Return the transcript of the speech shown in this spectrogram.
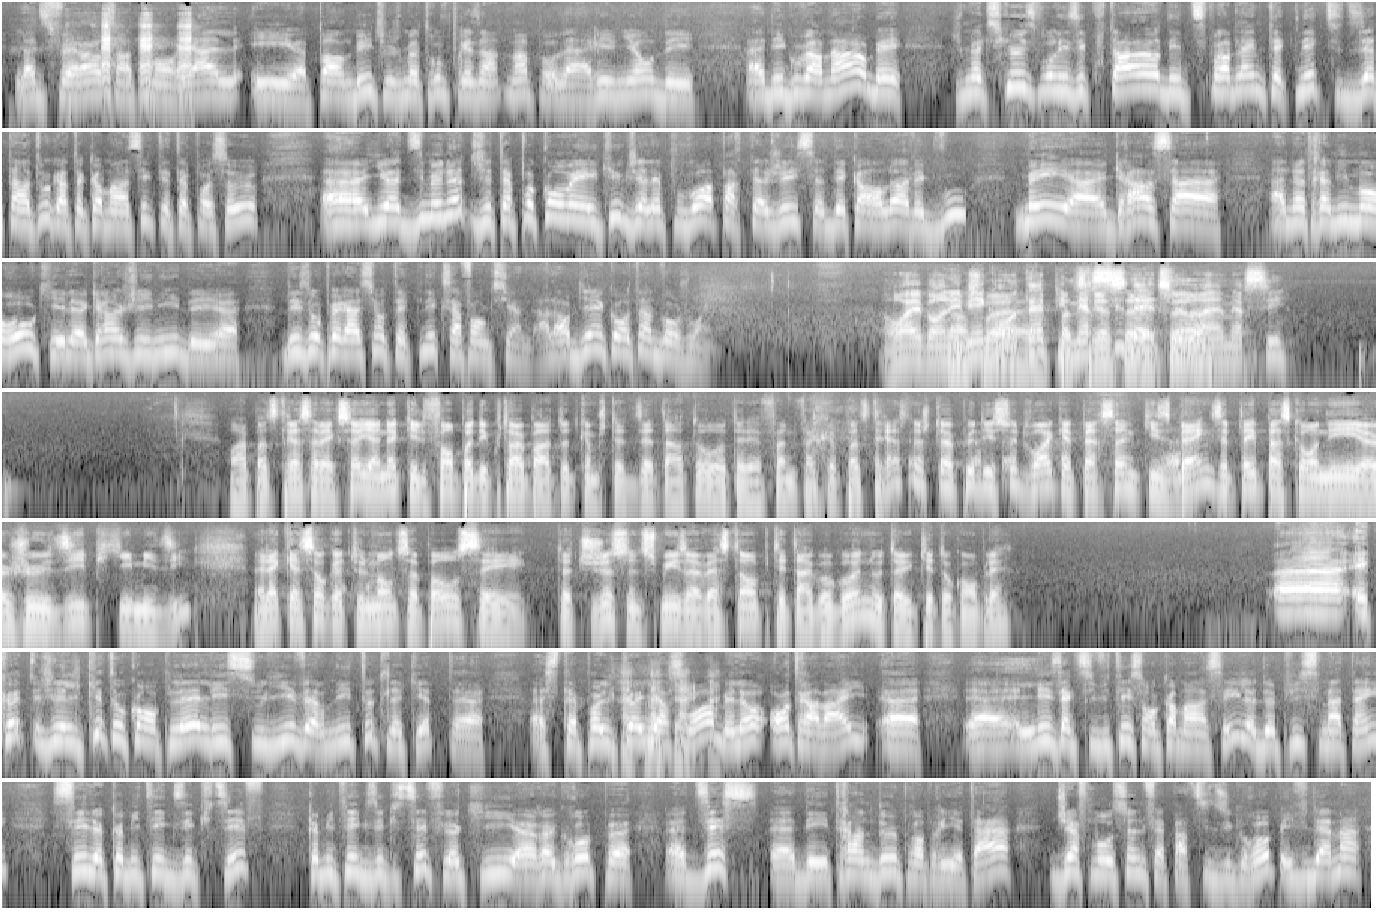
la différence entre Montréal et Palm Beach, où je me trouve présentement pour la réunion des, des gouverneurs. Mais je m'excuse pour les écouteurs, des petits problèmes techniques. Tu disais tantôt quand tu as commencé que tu n'étais pas sûr. Euh, il y a dix minutes, j'étais pas convaincu que j'allais pouvoir partager ce décor-là avec vous, mais euh, grâce à, notre ami Moreau, qui est le grand génie euh, des, opérations techniques, ça fonctionne. Alors, bien content de vous rejoindre. Oui, ben on est bien content. Puis merci d'être là. Hein, merci. Ouais, pas de stress avec ça. Il y en a qui le font pas d'écouteurs partout, comme je te disais tantôt au téléphone. Fait que pas de stress. Je suis un peu déçu de voir qu'il n'y a personne qui se baigne. C'est peut-être parce qu'on est euh, jeudi puis qu'il est midi. Mais la question que tout le monde se pose, c'est as-tu juste une chemise, un veston puis tu es en gogoune ou tu as eu le kit au complet? Euh, écoute, j'ai le kit au complet, les souliers vernis, tout le kit. Euh, c'était pas le cas hier soir, mais là, on travaille. les activités sont commencées. Là, depuis ce matin, c'est le comité exécutif comité exécutif qui euh, regroupe 10 euh, euh, des 32 propriétaires. Jeff Molson fait partie du groupe. Évidemment,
